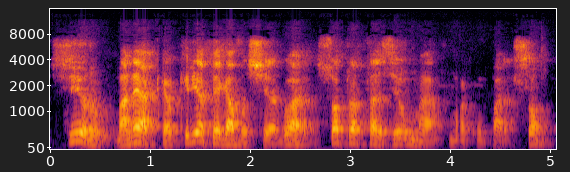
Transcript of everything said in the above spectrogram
Ciro, Maneca, eu queria pegar você agora, só para fazer uma, uma comparação.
